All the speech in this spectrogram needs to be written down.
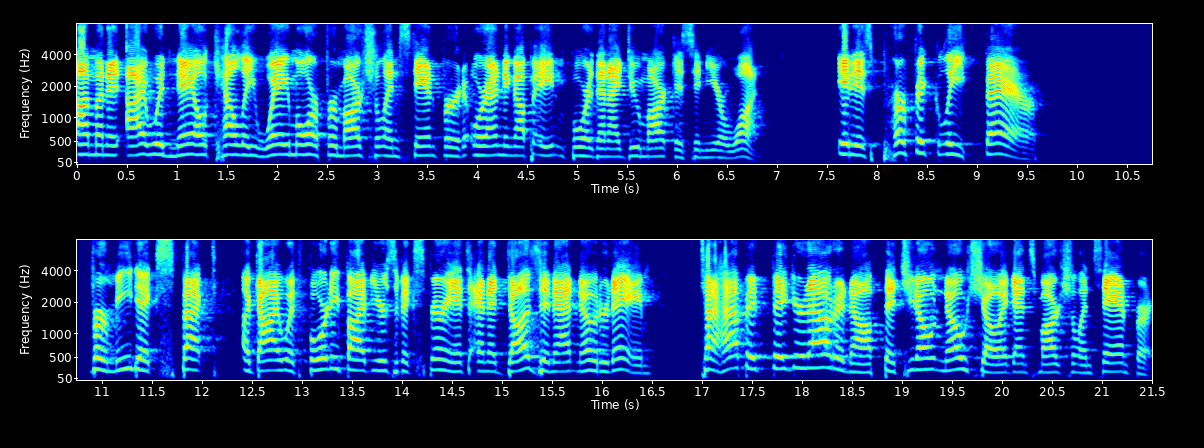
I'm gonna I would nail Kelly way more for Marshall and Stanford or ending up eight and four than I do Marcus in year one. It is perfectly fair for me to expect a guy with 45 years of experience and a dozen at Notre Dame to have it figured out enough that you don't no show against Marshall and Stanford.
